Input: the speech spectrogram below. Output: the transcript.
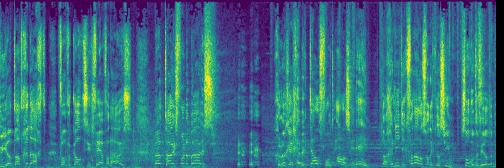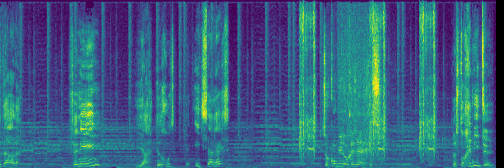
Wie had dat gedacht? Van vakanties ver van huis naar thuis voor de buis. Gelukkig heb ik Telfort alles in één. Dan geniet ik van alles wat ik wil zien, zonder te veel te betalen. Janine? Ja, heel goed. Iets naar rechts. Zo kom je nog eens ergens. Dat is toch genieten?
